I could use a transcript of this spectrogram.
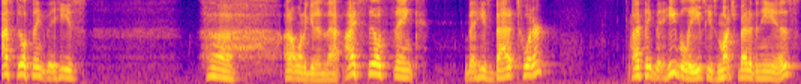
I still think that he's. I don't want to get into that. I still think that he's bad at Twitter. I think that he believes he's much better than he is.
